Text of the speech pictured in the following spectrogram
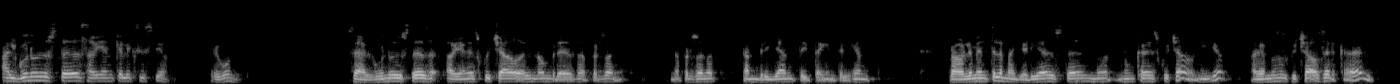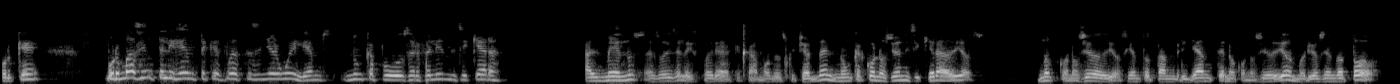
¿algunos de ustedes sabían que él existió? Pregunto. O sea, ¿algunos de ustedes habían escuchado el nombre de esa persona? Una persona tan brillante y tan inteligente. Probablemente la mayoría de ustedes no, nunca habían escuchado, ni yo, habíamos escuchado acerca de él. ¿Por qué? Por más inteligente que fue este señor Williams, nunca pudo ser feliz ni siquiera. Al menos, eso dice la historia que acabamos de escuchar de él, nunca conoció ni siquiera a Dios. no conoció a Dios, siendo tan brillante, no conoció a Dios, murió siendo todo,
